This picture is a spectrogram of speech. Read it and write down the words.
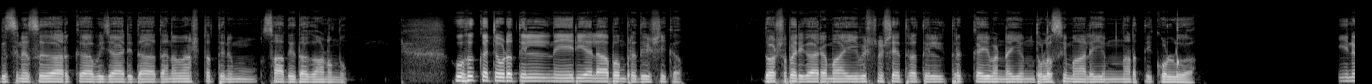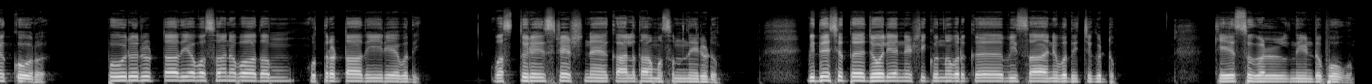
ബിസിനസ്സുകാർക്ക് അവിചാരിത ധനനഷ്ടത്തിനും സാധ്യത കാണുന്നു. ഊഹക്കച്ചവടത്തിൽ നേരിയ ലാഭം പ്രതീക്ഷിക്കാം. ദോഷപരിഹാരമായി വിഷ്ണു ക്ഷേത്രത്തിൽ തൃക്കൈവണ്ണയും തുളസിമാലയും നടത്തിക്കൊള്ളുക. മീനക്കൂറ് പൂരുരുട്ടാതി അവസാന പാദം ഉത്രട്ടാതി രേവതി. വസ്തു രജിസ്ട്രേഷന് കാലതാമസം നേരിടും. വിദേശത്ത് ജോലി അന്വേഷിക്കുന്നവർക്ക് വിസ അനുവദിച്ചു കിട്ടും. കേസുകൾ നീണ്ടുപോകും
